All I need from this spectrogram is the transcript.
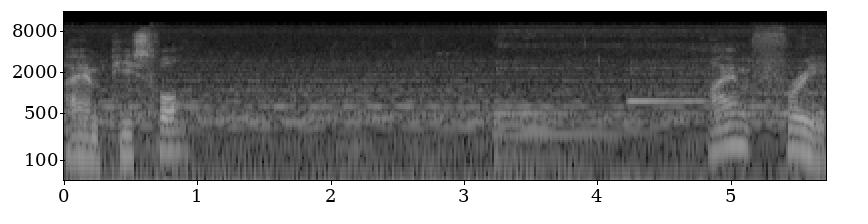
I am peaceful. I am free.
